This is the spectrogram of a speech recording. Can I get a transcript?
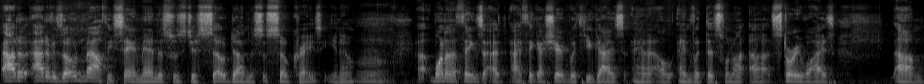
Out of, out of his own mouth, he's saying, Man, this was just so dumb. This is so crazy, you know? Uh, one of the things I, I think I shared with you guys, and I'll end with this one uh, story wise. Um,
